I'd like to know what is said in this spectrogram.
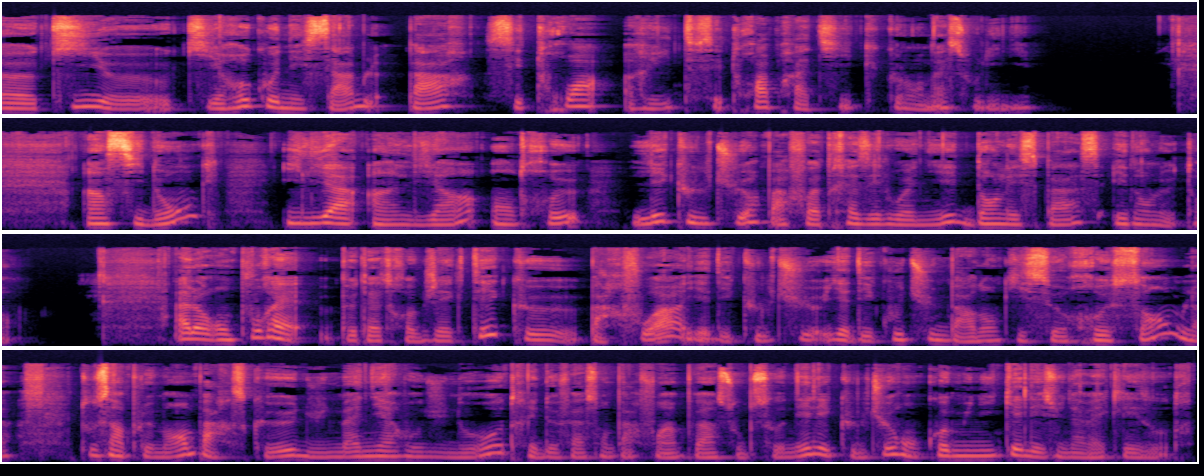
euh, euh, qui est reconnaissable par ces trois rites, ces trois pratiques que l'on a soulignées. Ainsi donc, il y a un lien entre les cultures parfois très éloignées dans l'espace et dans le temps. Alors on pourrait peut-être objecter que parfois il y a des cultures, il y a des coutumes qui se ressemblent tout simplement parce que d'une manière ou d'une autre et de façon parfois un peu insoupçonnée, les cultures ont communiqué les unes avec les autres.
